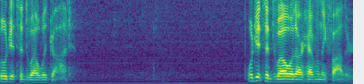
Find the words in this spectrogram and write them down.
we'll get to dwell with God. We'll get to dwell with our Heavenly Father.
